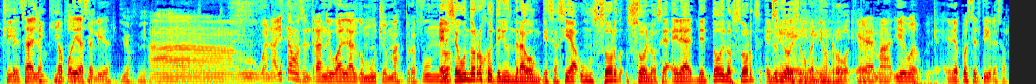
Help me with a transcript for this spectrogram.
¿Qué? Pensalo, ¿Qué- qué- no podía qué- ser líder. Dios mío. Ah, uh, bueno, ahí estamos entrando igual a algo mucho más profundo. El segundo rojo tenía un dragón que se hacía un sword solo, o sea, era de todos los swords el único que se convertía en un robot. Era más, y y después el tigresor.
